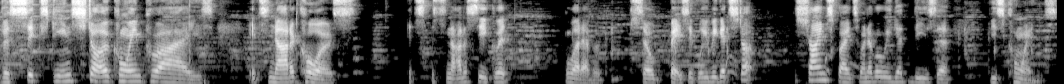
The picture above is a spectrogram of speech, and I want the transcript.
The 16 star coin prize. It's not a course. It's it's not a secret. Whatever. So basically we get star shine sprites whenever we get these uh, these coins.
